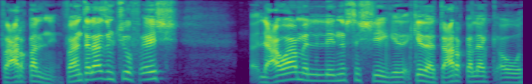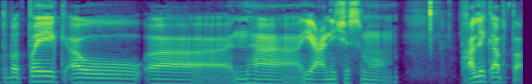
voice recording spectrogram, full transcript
فعرقلني. فأنت لازم تشوف إيش العوامل اللي نفس الشيء كذا تعرقلك أو تبطيك أو آه إنها يعني شو اسمه تخليك أبطأ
